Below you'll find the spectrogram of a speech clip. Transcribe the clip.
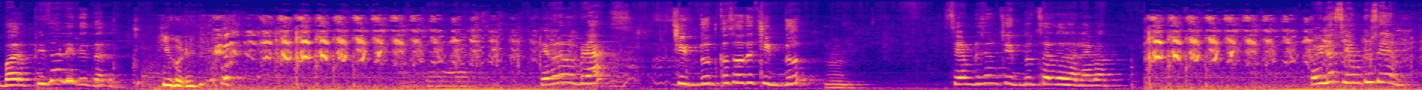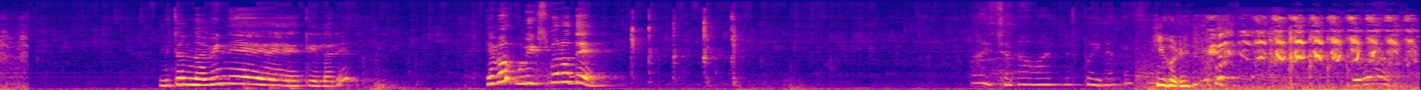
बर्फी झाली ती तर हे बघ बिबड्या चिकदूध कसं होतं चिकदूध? हम्म. सेम टू सेम चिकदूध सारखं झालंय बघ. पहिलं सेम टू सेम मी तर नवीन हे केलं रे. हे बघ मिक्स पण होते. आईच्या गावात मी पहिला हे बघ ना.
